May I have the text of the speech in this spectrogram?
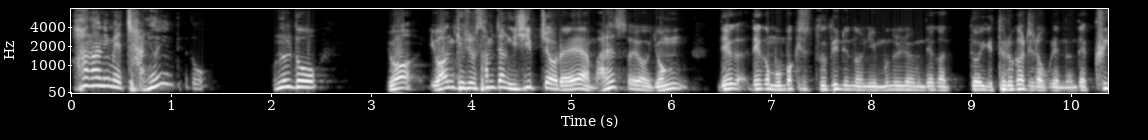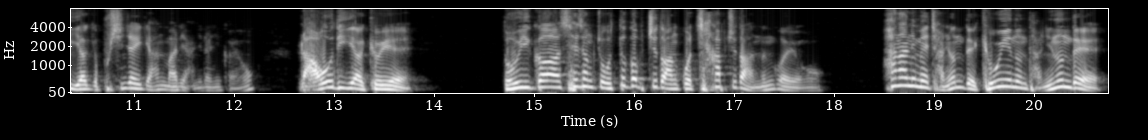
하나님의 자녀인데도 오늘도 요한, 요한 계시록 3장 20절에 말했어요. 영, 내가, 내가 문 밖에서 두드리노니 문을 열면 내가 너에게 들어가리라고 그랬는데 그 이야기가 불신자에게 한 말이 아니라니까요. 라오디게아 교회, 너희가 세상 쪽으로 뜨겁지도 않고 차갑지도 않는 거예요. 하나님의 자녀인데, 교회는 다니는데,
